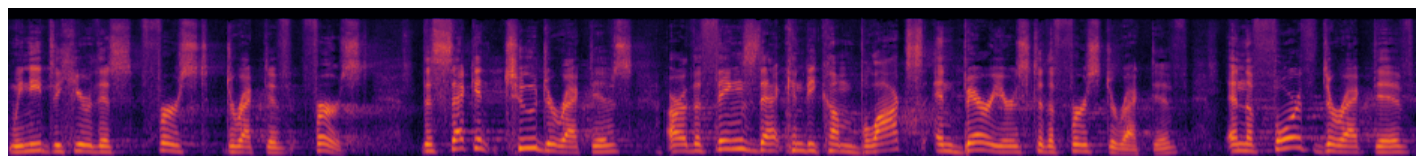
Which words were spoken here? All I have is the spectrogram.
We need to hear this first directive first. The second two directives are the things that can become blocks and barriers to the first directive. And the fourth directive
